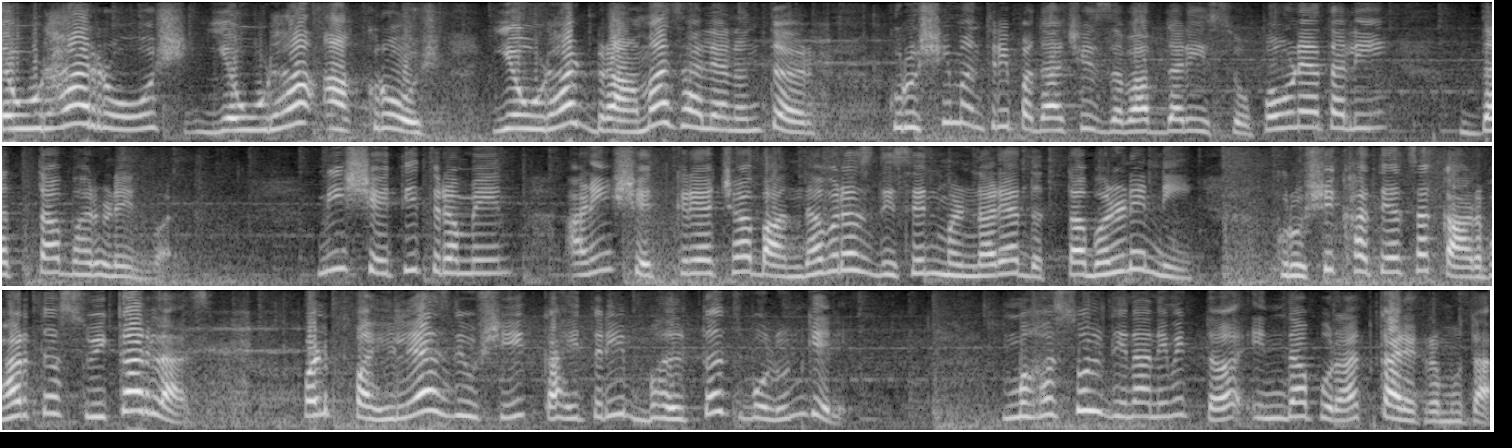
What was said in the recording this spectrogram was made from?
एवढा रोष एवढा आक्रोश एवढा ड्रामा झाल्यानंतर कृषी मंत्री पदाची जबाबदारी सोपवण्यात आली दत्ता भरणेंवर. मी शेतीत रमेन आणि शेतकऱ्याच्या बांधावरच दिसेन म्हणणाऱ्या दत्ता भरणेंनी कृषी खात्याचा कारभार तर स्वीकारलाच पण पहिल्याच दिवशी काहीतरी भलतच बोलून गेले. महसूल दिनानिमित्त इंदापुरात कार्यक्रम होता.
